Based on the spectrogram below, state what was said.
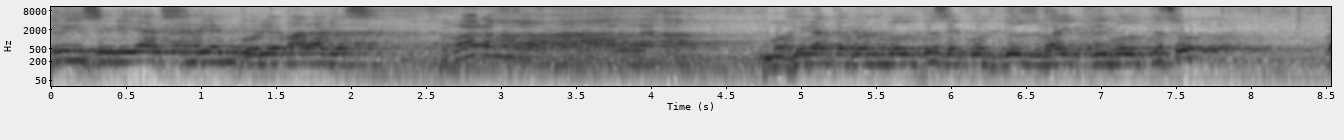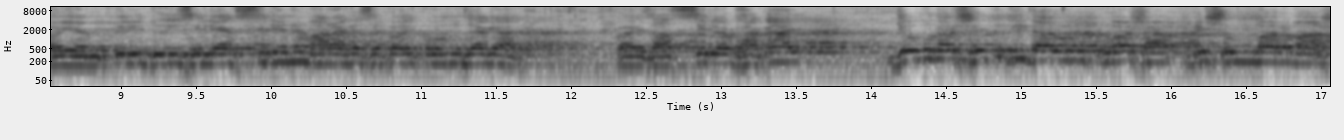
দুই ছেলে অ্যাক্সিডেন্ট করে মারা গেছে। মহিলা তখন বলতেছে, কুদ্দুস ভাই, কি বলতেছো? কই এমপির দুই ছেলে অ্যাক্সিডেন্টে মারা গেছে। কয়, কোন জায়গায়? কয়, যাচ্ছিল ঢাকায়। যমুনা সেতু দিয়ে দারুণ কুয়াশা, ডিসেম্বর মাস,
